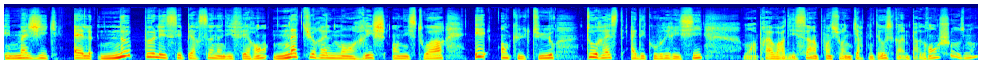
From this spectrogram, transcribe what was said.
et magique elle ne peut laisser personne indifférent, naturellement riche en histoire et en culture. Tout reste à découvrir ici. Bon, après avoir dit ça, un point sur une carte météo, c'est quand même pas grand chose, non?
